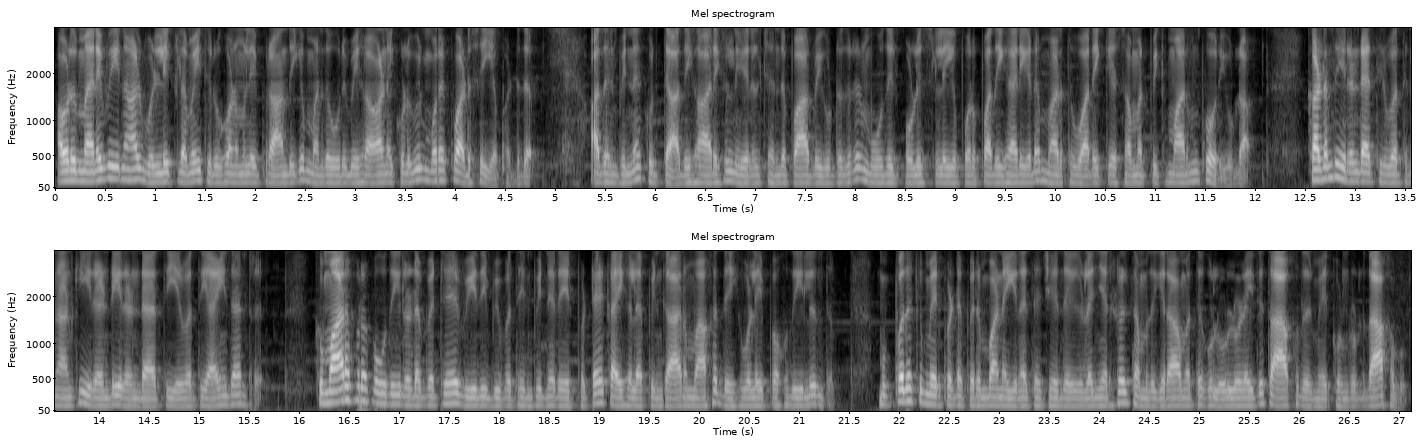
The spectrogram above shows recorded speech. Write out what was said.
அவரது மனைவியினால் வெள்ளிக்கிழமை திருகோணமலை பிராந்தியம் மனித உரிமைகள் ஆணைக்குழுவில் முறைப்பாடு செய்யப்பட்டது. அதன் பின்னர் குறித்த அதிகாரிகள் நேரில் சென்று பார்வையிட்டதுடன் மூதிர் போலீஸ் நிலைய பொறுப்பு அதிகாரியிடம் மருத்துவ அறிக்கை சமர்ப்பிக்குமாறும் கோரியுள்ளார். கடந்த இரண்டாயிரத்தி இருபத்தி நான்கு இரண்டு இரண்டாயிரத்தி இருபத்தி ஐந்து அன்று குமாரபுர பகுதியில் இடம்பெற்ற வீதி விபத்தின் பின்னர் ஏற்பட்ட கைகலப்பின் காரணமாக தெய்வலை பகுதியிலிருந்து முப்பதுக்கும் மேற்பட்ட பெரும்பான்மை இனத்தைச் சேர்ந்த இளைஞர்கள் தமது கிராமத்துக்குள் உள்நுழைந்து தாக்குதல் மேற்கொண்டுள்ளதாகவும்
